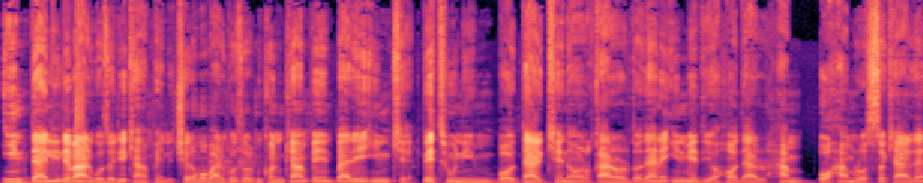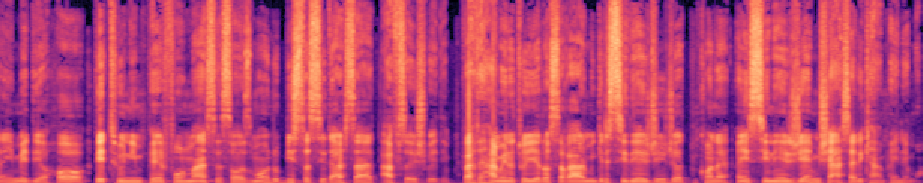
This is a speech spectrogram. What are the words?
این دلیل برگزاری کمپینه. چرا ما برگزار می‌کنیم کمپین؟ برای اینکه بتونیم با در کنار قرار دادن این media ها در هم با هم راستا کردن این media ها بتونیم performance سازمان رو 20 تا 30 درصد افزایش بدیم. وقتی همین تو یه راستا قرار می‌گیره synergy ایجاد می‌کنه و این synergy میشه اثر کمپین ما.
